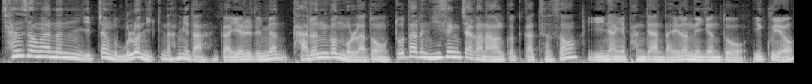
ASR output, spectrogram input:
찬성하는 입장도 물론 있긴 합니다. 그러니까 예를 들면 다른 건 몰라도 또 다른 희생자가 나올 것 같아서 인양에 반대한다 이런 의견도 있고요.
